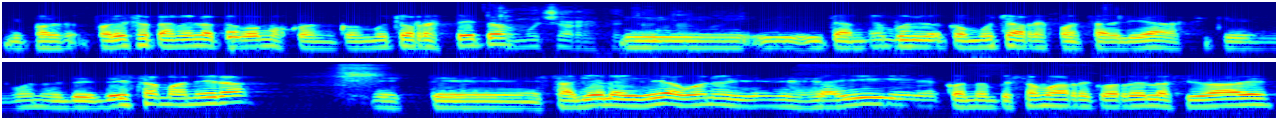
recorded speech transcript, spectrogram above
y por, eso también lo tomamos con, con mucho respeto, con mucho respeto y, también con mucha responsabilidad. Así que bueno de, esa manera este, salió la idea bueno y desde ahí cuando empezamos a recorrer las ciudades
